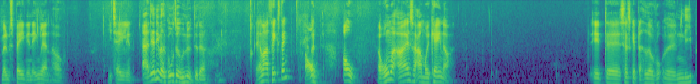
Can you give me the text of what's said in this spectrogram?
mellem Spanien, England og Italien. Ja, det har de været gode til at udnytte, det der. Det er meget fikst, ikke? Jo. Og, og Roma ejes af amerikanere. Et øh, selskab, der hedder øh, Neep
